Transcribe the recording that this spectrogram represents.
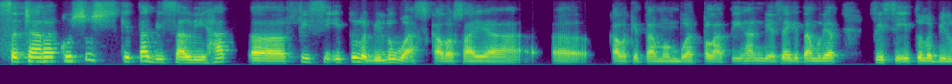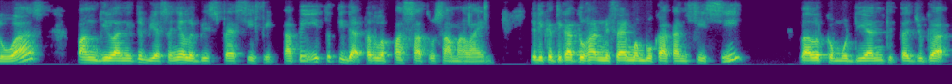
Secara khusus kita bisa lihat uh, visi itu lebih luas kalau saya uh, kalau kita membuat pelatihan, biasanya kita melihat visi itu lebih luas, panggilan itu biasanya lebih spesifik, tapi itu tidak terlepas satu sama lain. Jadi ketika Tuhan misalnya membukakan visi, lalu kemudian kita juga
